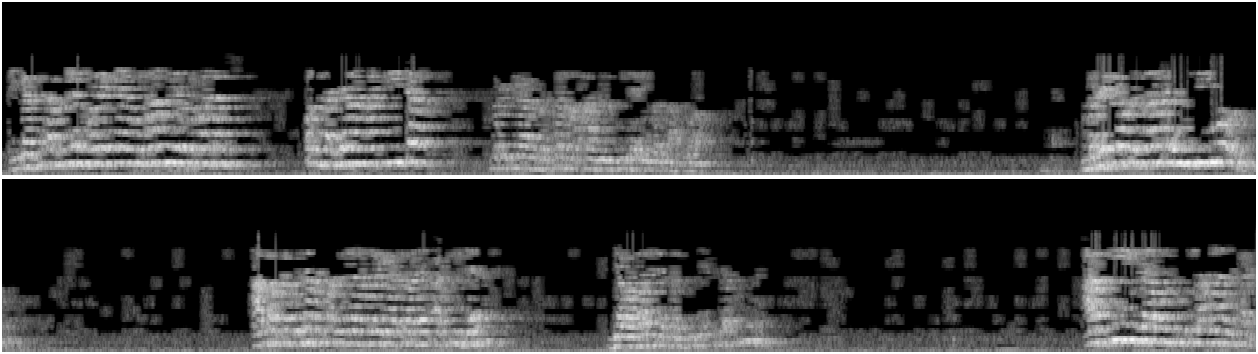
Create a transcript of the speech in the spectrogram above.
Sehingga kita melihat mereka yang mengambil kepada pembelajaran akidah, mereka bersama ahli tidak iman Allah. Mereka bersama Insimun. Apakah benar panggilan mereka terhadap akidah? Jawabannya tentunya tidak benar. Akidah untuk diamalkan.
